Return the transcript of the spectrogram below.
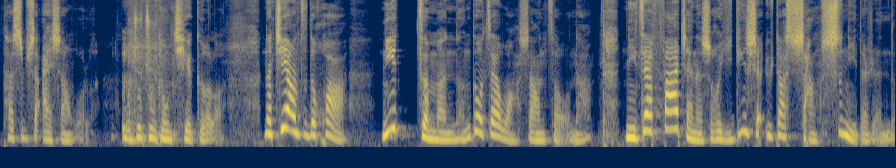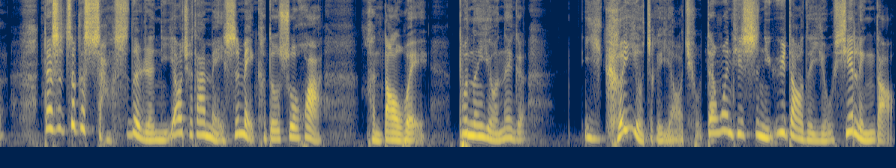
他是不是爱上我了，我就主动切割了。那这样子的话。你怎么能够再往上走呢？你在发展的时候，一定是要遇到赏识你的人的。但是这个赏识的人，你要求他每时每刻都说话很到位，不能有那个，你可以有这个要求，但问题是你遇到的有些领导，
